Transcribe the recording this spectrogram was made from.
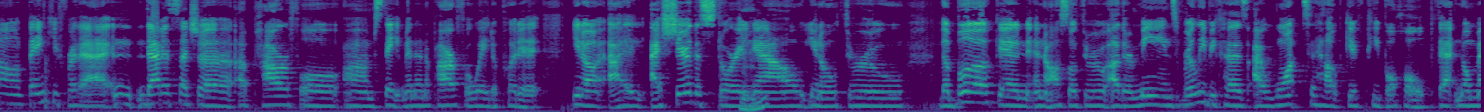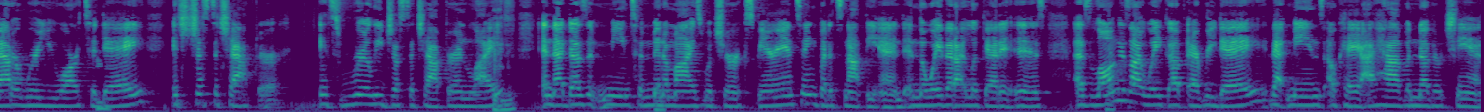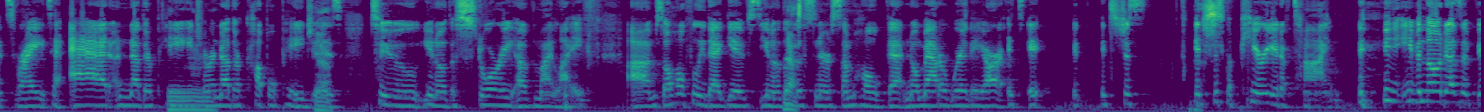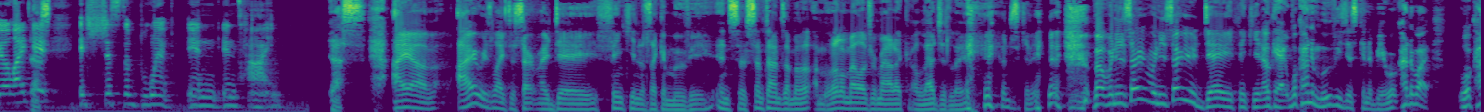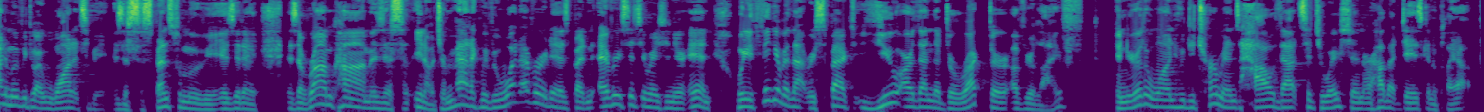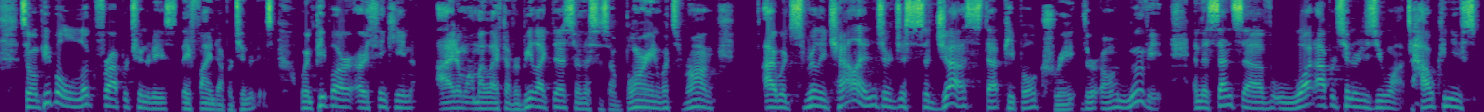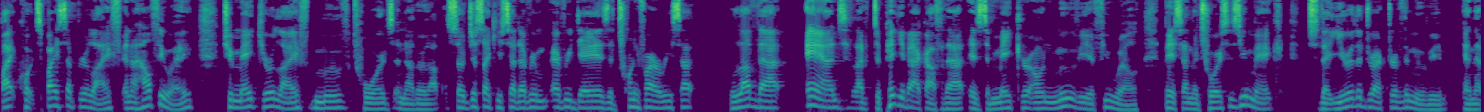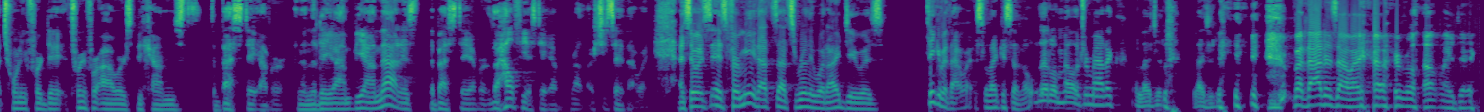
Oh, thank you for that. And that is such a, a powerful um, statement and a powerful way to put it. You know, I, I share the story mm-hmm. now, you know, through the book and, and also through other means, really because I want to help give people hope that no matter where you are today, it's just a chapter it's really just a chapter in life. Mm-hmm. And that doesn't mean to minimize what you're experiencing, but it's not the end. And the way that I look at it is as long as I wake up every day, that means, okay, I have another chance, right? To add another page mm-hmm. or another couple pages yeah. to, you know, the story of my life. Um, so hopefully that gives, you know, the yes. listeners some hope that no matter where they are, it's, it, it it's just it's just a period of time even though it doesn't feel like yes. it it's just a blimp in in time Yes. I um I always like to start my day thinking it's like a movie. And so sometimes I'm a, I'm a little melodramatic allegedly. I'm just kidding. but when you start when you start your day thinking, okay, what kind of movie is this going to be? What kind of what kind of movie do I want it to be? Is it a suspenseful movie? Is it a is a rom-com? Is this, you know, dramatic movie? Whatever it is, but in every situation you're in, when you think of it in that respect, you are then the director of your life and you're the one who determines how that situation or how that day is going to play out. So when people look for opportunities, they find opportunities. When people are, are thinking, I don't want my life to ever be like this, or this is so boring, what's wrong? I would really challenge or just suggest that people create their own movie in the sense of what opportunities you want. How can you spice, quote, spice up your life in a healthy way to make your life move towards another level? So just like you said, every, every day is a 24 hour reset. Love that. And to piggyback off of that is to make your own movie, if you will, based on the choices you make so that you're the director of the movie and that 24 day, 24 hours becomes the best day ever. And then the day beyond that is the best day ever, the healthiest day ever, rather, I should say that way. And so it's, it's for me, that's, that's really what I do is think of it that way. So, like I said, a little melodramatic, allegedly, allegedly, but that is how I, I roll out my day.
